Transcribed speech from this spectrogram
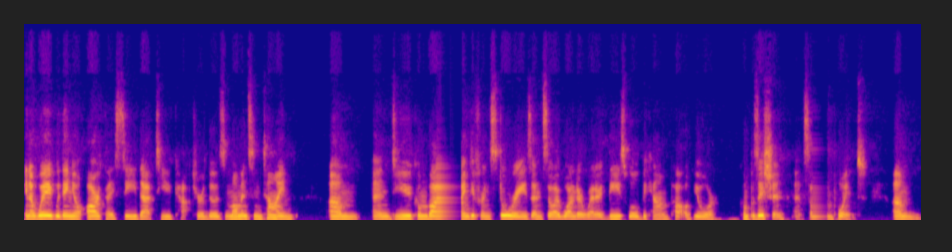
in a way, within your art, I see that you capture those moments in time um, and you combine different stories. And so I wonder whether these will become part of your composition at some point um,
